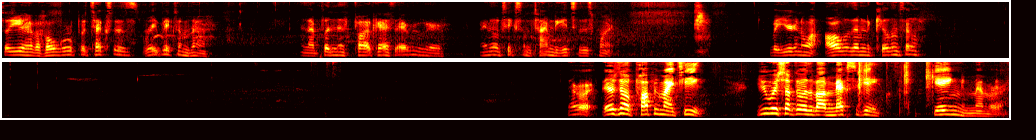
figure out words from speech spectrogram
So you have a whole group of Texas rape victims now. And I'm putting this podcast everywhere. I know it takes some time to get to this point. But you're going to want all of them to kill themselves? There's no popping my teeth. You wish something was about Mexican gang member.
